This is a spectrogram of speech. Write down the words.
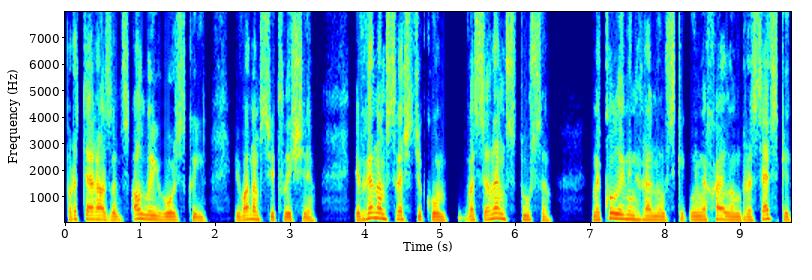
проте разом з Аллою Горською, Іваном Світличним, Євгеном Сверстюком, Василем Стусом, Миколою Вінграновським і Михайлом Брасевським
